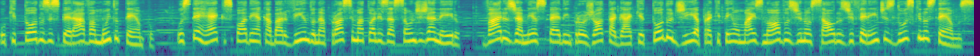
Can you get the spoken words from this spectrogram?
o que todos esperavam há muito tempo. Os T-Rex podem acabar vindo na próxima atualização de janeiro. Vários jamês pedem pro JHQ todo dia para que tenham mais novos dinossauros diferentes dos que nos temos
